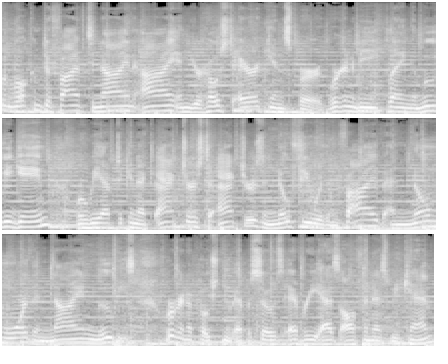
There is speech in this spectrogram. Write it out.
and welcome to 5 to 9. I am your host, Eric Ginsberg. We're going to be playing a movie game where we have to connect actors to actors in no fewer than five and no more than nine movies. We're going to post new episodes every as often as we can.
